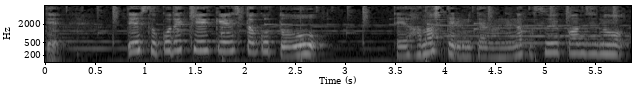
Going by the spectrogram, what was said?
て、で、そこで経験したことを、えー、話してるみたいなね、なんかそういう感じの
